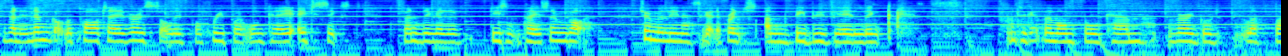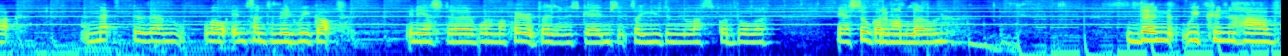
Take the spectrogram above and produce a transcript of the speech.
defending. Then we've got Laporte, very solid for 3.1k, 86 defending at a decent pace. Then we've got Trémoulinas to get the French and BBVA link to get them on full chem. Very good left back. And next to them, well, in centre mid, we got Iniesta, one of my favourite players in this game since I used him in the last squad builder. Yeah, still got him on loan. Then we can have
